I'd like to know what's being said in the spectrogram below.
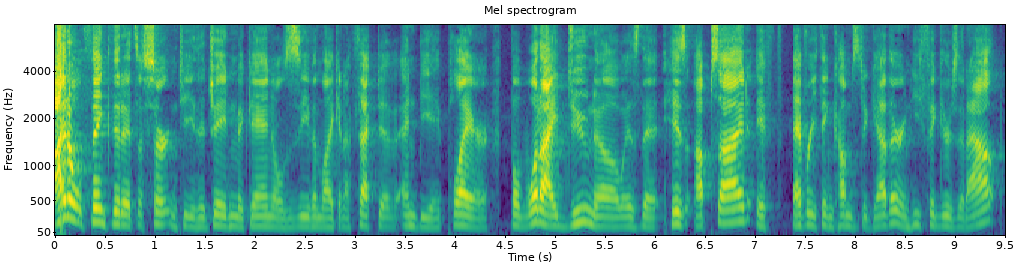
I don't think that it's a certainty that Jaden McDaniels is even like an effective NBA player. But what I do know is that his upside, if everything comes together and he figures it out,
